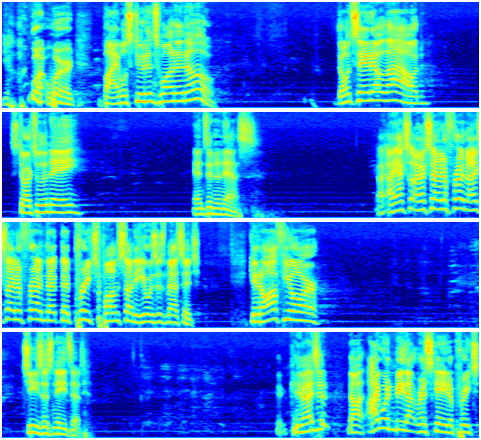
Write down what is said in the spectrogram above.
what word? Bible students want to know. Don't say it out loud. Starts with an A, ends in an S. I, I, actually, I actually had a friend, I actually had a friend that, that preached Palm Sunday. Here was his message. Get off your Jesus needs it. Can you imagine? No, I wouldn't be that risque to preach,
